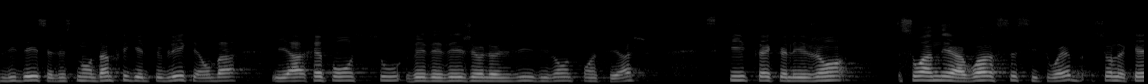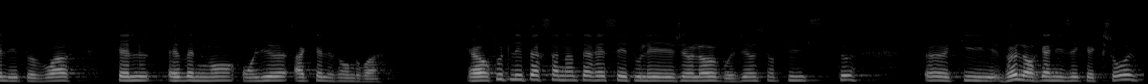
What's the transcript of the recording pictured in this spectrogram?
l'idée, c'est justement d'intriguer le public. Et en bas, il y a réponse sous www.géologievivante.ch, ce qui fait que les gens sont amenés à voir ce site web sur lequel ils peuvent voir quels événements ont lieu à quels endroits. Alors, toutes les personnes intéressées, tous les géologues ou géoscientistes euh, qui veulent organiser quelque chose,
